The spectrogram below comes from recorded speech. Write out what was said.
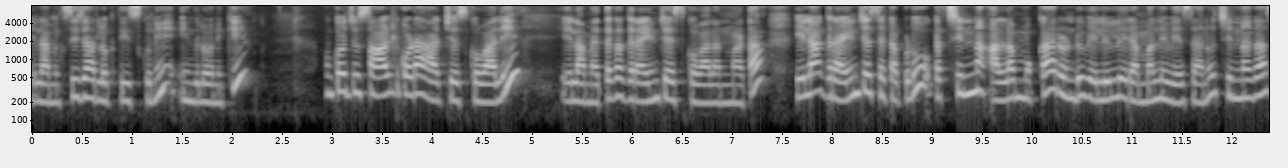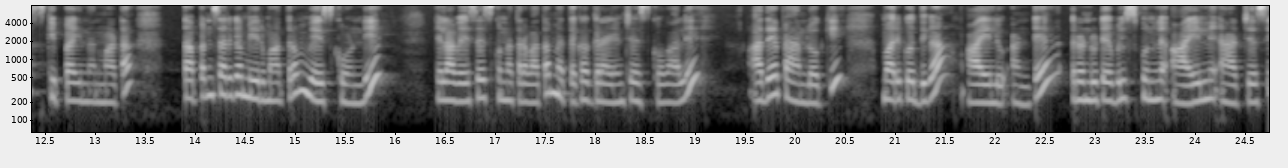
ఇలా మిక్సీ జార్లోకి తీసుకుని ఇందులోనికి కొంచెం సాల్ట్ కూడా యాడ్ చేసుకోవాలి. ఇలా మెత్తగా గ్రైండ్ చేసుకోవాలన్నమాట. ఇలా గ్రైండ్ చేసేటప్పుడు ఒక చిన్న అల్లం ముక్క రెండు వెల్లుల్లి రెమ్మల్ని వేశాను. చిన్నగా స్కిప్ అయిందనమాట తప్పనిసరిగా మీరు మాత్రం వేసుకోండి. ఇలా వేసేసుకున్న తర్వాత మెత్తగా గ్రైండ్ చేసుకోవాలి. అదే ప్యాన్లోకి మరికొద్దిగా ఆయిల్ అంటే రెండు టేబుల్ స్పూన్ల ఆయిల్ని యాడ్ చేసి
